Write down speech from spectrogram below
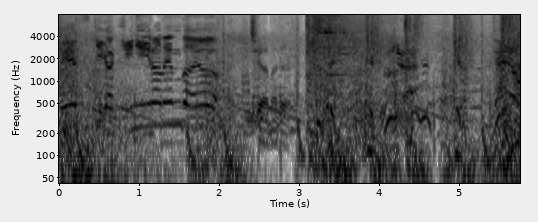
目つきが気に入らねえんだよ。邪魔だ。おお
